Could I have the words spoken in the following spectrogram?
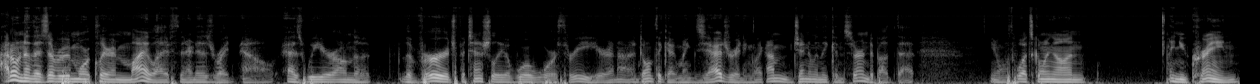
I don't know that's ever been more clear in my life than it is right now, as we are on the the verge potentially of World War III here. And I don't think I'm exaggerating. Like I'm genuinely concerned about that. You know, with what's going on in Ukraine.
